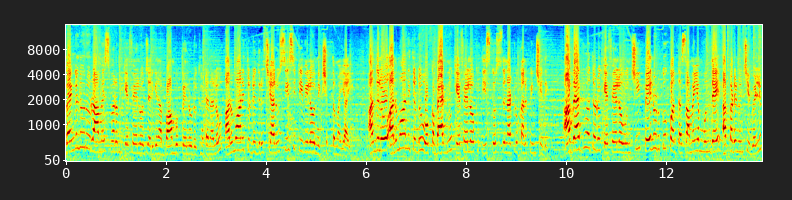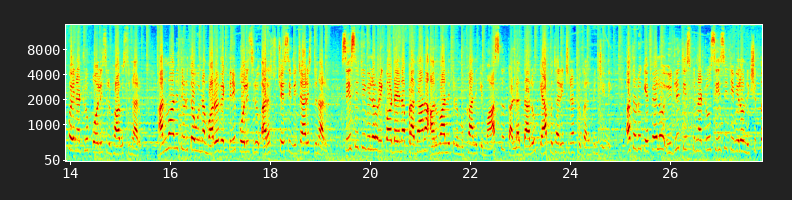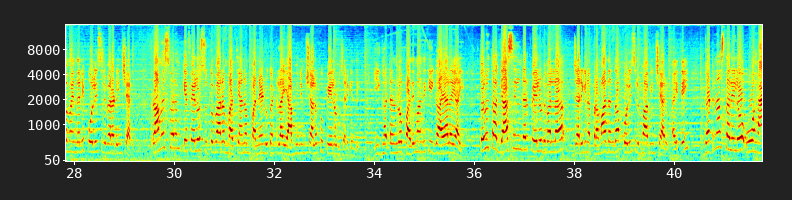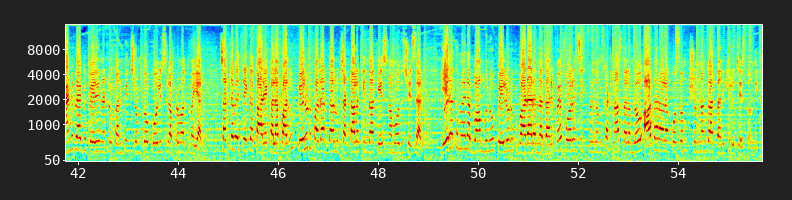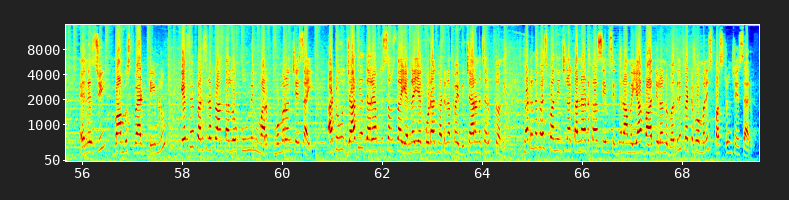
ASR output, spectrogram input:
బెంగళూరు రామేశ్వరం కెఫేలో జరిగిన బాంబు పేలుడు ఘటనలో అనుమానితుడి దృశ్యాలు సీసీటీవీలో నిక్షిప్తమయ్యాయి. అందులో అనుమానితుడు ఒక బ్యాగ్ను కెఫేలోకి తీసుకొస్తున్నట్లు కనిపించింది. ఆ బ్యాగ్ను అతడు కెఫేలో ఉంచి పేలుడుకు కొంత సమయం ముందే అక్కడి నుంచి వెళ్ళిపోయినట్లు పోలీసులు భావిస్తున్నారు. అనుమానితుడితో ఉన్న మరో వ్యక్తిని పోలీసులు అరెస్టు చేసి విచారిస్తున్నారు. సీసీటీవీలో రికార్డైన ప్రధాన అనుమానితుడి ముఖానికి మాస్క్ కళ్ళద్దాలు క్యాప్ ధరించినట్లు కనిపించింది. అతడు కెఫేలో ఇడ్లీ తీసుకున్నట్లు సీసీటీవీలో నిక్షిప్తమైందని పోలీసులు వెల్లడించారు. రామేశ్వరం కెఫేలో శుక్రవారం మధ్యాహ్నం పన్నెండు గంటల యాభై నిమిషాలకు పేలుడు జరిగింది. ఈ ఘటనలో పది మందికి గాయాలయ్యాయి. తొలుత గ్యాస్ సిలిండర్ పేలుడు వల్ల జరిగిన ప్రమాదంగా పోలీసులు భావించారు. అయితే ఘటనా స్థలిలో ఓ హ్యాండ్ బ్యాగ్ పేలినట్లు కనిపించడంతో పోలీసులు అప్రమత్తమయ్యారు. చట్ట వ్యతిరేక కార్యకలాపాలు పేలుడు పదార్థాలు చట్టాల కింద కేసు నమోదు చేశారు. ఏ రకమైన బాంబును పేలుడుకు వాడారన్న దానిపై ఫోరెన్సిక్ బృందం ఘటనా స్థలంలో ఆధారాల కోసం క్షుణ్ణంగా తనిఖీలు చేస్తోంది. ఎన్ఎస్జీ బాంబు స్క్వాడ్ టీంలు కెఫే పరిసర ప్రాంతాల్లో కూంబింగ్ మర- ముమ్మరం చేశాయి. అటు జాతీయ దర్యాప్తు సంస్థ ఎన్ఐఏ కూడా ఘటనపై విచారణ జరుపుతోంది. ఘటనపై స్పందించిన కర్ణాటక సీఎం సిద్దరామయ్య బాధ్యులను వదిలిపెట్టబోమని స్పష్టం చేశారు.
